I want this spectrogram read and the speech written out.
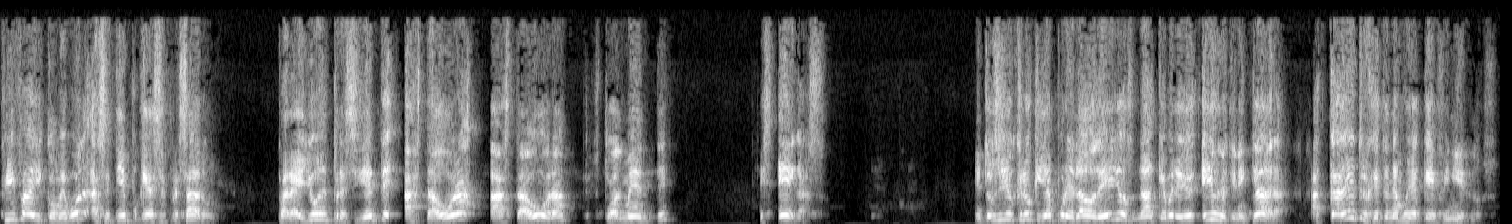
FIFA y Comebol hace tiempo que ya se expresaron. Para ellos el presidente hasta ahora, hasta ahora, actualmente, es EGAS. Entonces yo creo que ya por el lado de ellos, nada que ver, ellos, ellos la tienen clara. Acá adentro es que tenemos ya que definirnos.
